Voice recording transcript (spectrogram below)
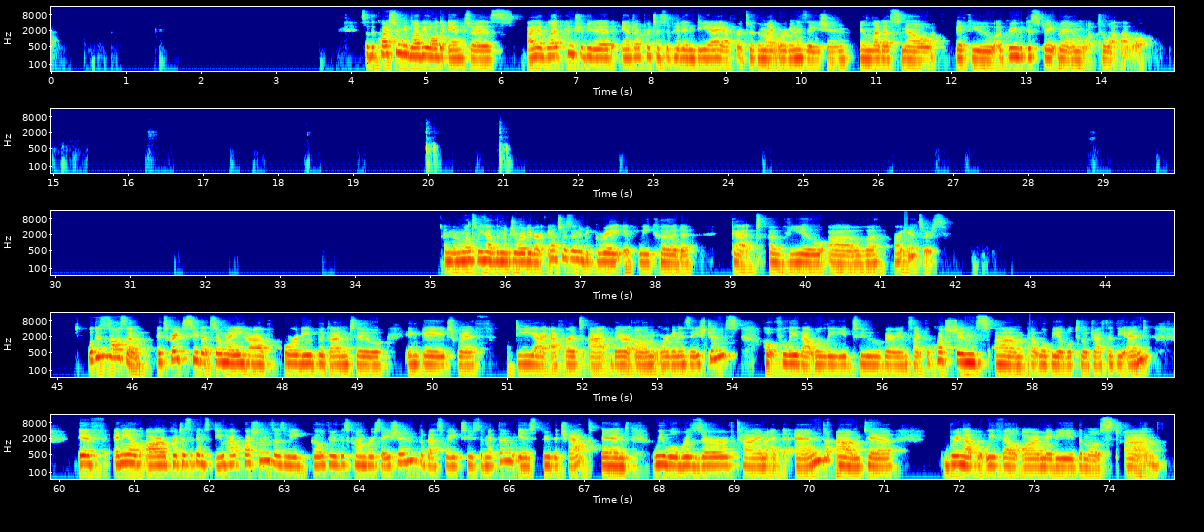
So the question we'd love you all to answer is, I have led, contributed, and or participated in DI efforts within my organization and let us know if you agree with the statement and what to what level. And then once we have the majority of our answers in, it'd be great if we could get a view of our answers. Well, this is awesome. It's great to see that so many have already begun to engage with DEI efforts at their own organizations. Hopefully, that will lead to very insightful questions um, that we'll be able to address at the end if any of our participants do have questions as we go through this conversation, the best way to submit them is through the chat, and we will reserve time at the end um, to bring up what we feel are maybe the most um,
